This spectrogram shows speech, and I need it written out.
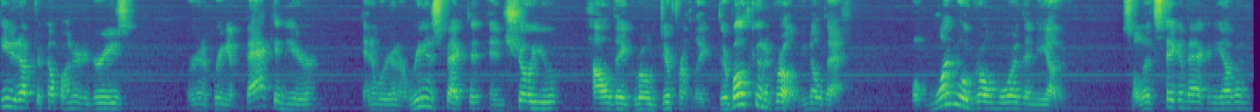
heat it up to a couple hundred degrees. We're going to bring it back in here and we're going to re-inspect it and show you how they grow differently. They're both going to grow, we know that. But one will grow more than the other. So let's take them back in the oven,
